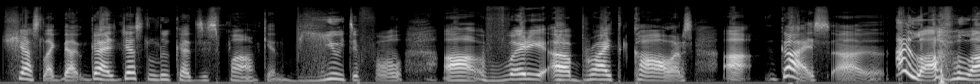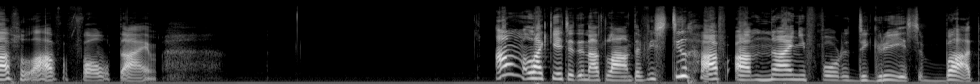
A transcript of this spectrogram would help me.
Just like that. Guys just look at this pumpkin. Beautiful uh, very uh, bright colors. Uh, guys uh, I love love love fall time. I'm located in Atlanta we still have um, 94 degrees but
